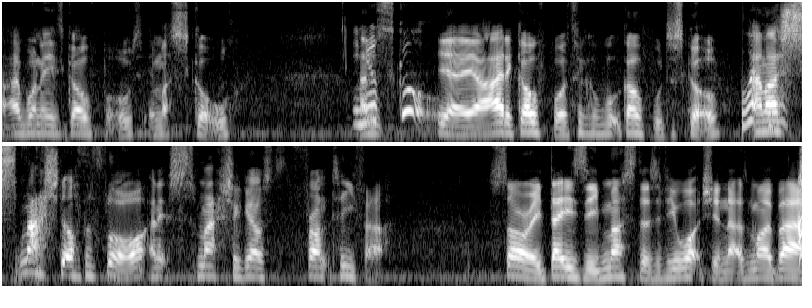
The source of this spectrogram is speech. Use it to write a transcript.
I had one of these golf balls in my school. In your school? Yeah, yeah, I had a golf ball, I took a golf ball to school, What- and I smashed it off the floor and it smashed the girl's front teeth out. Sorry, Daisy Musters, if you're watching, that was my bad.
